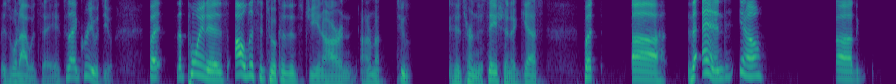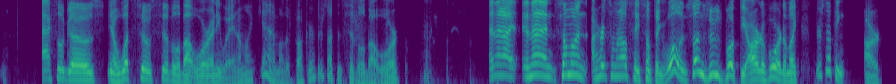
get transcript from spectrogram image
Is what I would say because I agree with you. But the point is, I'll listen to it because it's GNR, and I'm not too lazy to turn the station, I guess. But uh, the end, you know, uh, the, Axl goes, you know, what's so civil about war anyway? And I'm like, yeah, motherfucker, there's nothing civil about war. And then I and then someone I heard someone else say something. Well, in Sun Tzu's book, The Art of War, and I'm like, there's nothing art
